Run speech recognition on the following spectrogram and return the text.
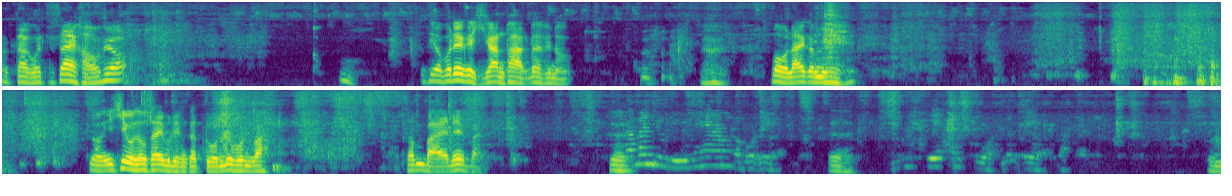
ต่างๆว่าสิทรายเขาพี่น้องเที่ยวบ่ได้ก็ขี้การภาคเด้อพี่น้องบ่หลายก็มีน้องอีคิวสงสัยไปเรียนการ์ตูนด้วยพุ่นว่าสำบายเลยบัดเออถ้ามันอยู่ดีแม่มันกับโบเอะเออมันเจ็บมันปวดมันเอะแบบเพิ่น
